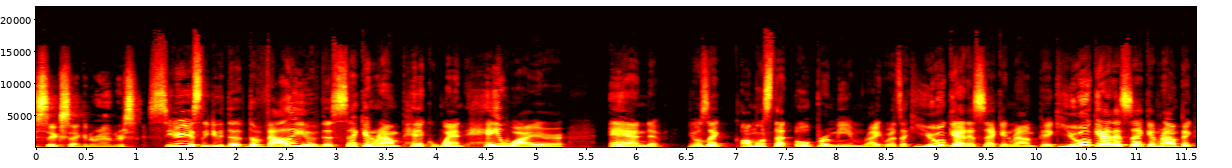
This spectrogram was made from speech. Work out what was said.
six second rounders. seriously, dude, the, the value of the second round pick went haywire and it was like almost that Oprah meme, right? Where it's like, you get a second round pick, you get a second round pick,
